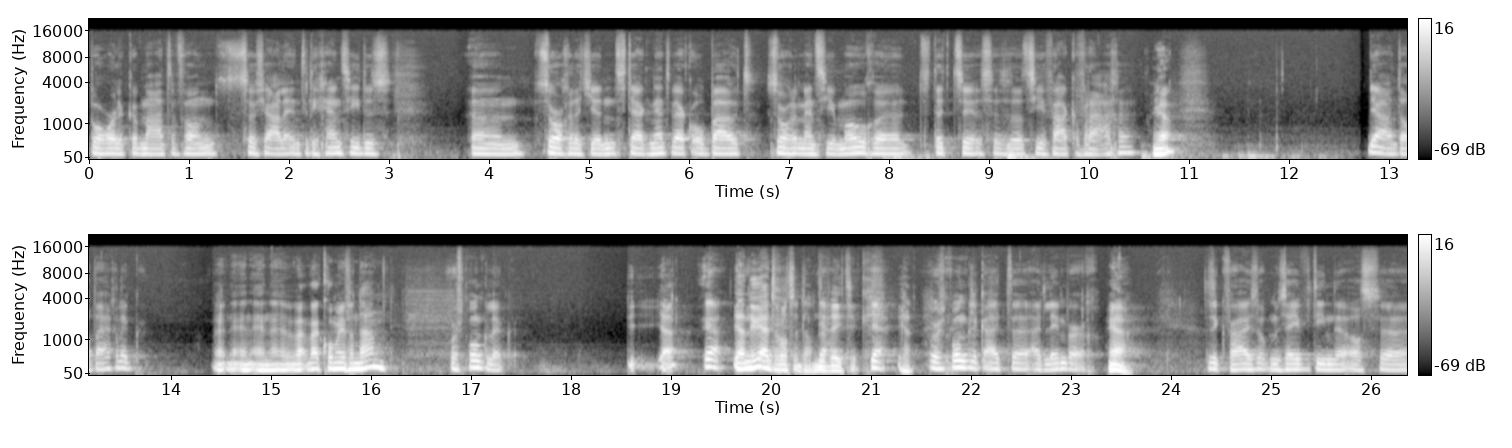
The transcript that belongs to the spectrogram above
behoorlijke mate van sociale intelligentie. Dus ehm, zorgen dat je een sterk netwerk opbouwt. Zorgen dat mensen je mogen, dat ze, je vaker vragen. Ja. Ja, dat eigenlijk. En, en, en eh, waar, waar kom je vandaan? Oorspronkelijk. Ja? Ja, Ja, nu uit Rotterdam, dat weet ik. ja. Ja. oorspronkelijk uit, eh, uit Limburg. ja. Dus ik verhuisde op mijn zeventiende als eh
